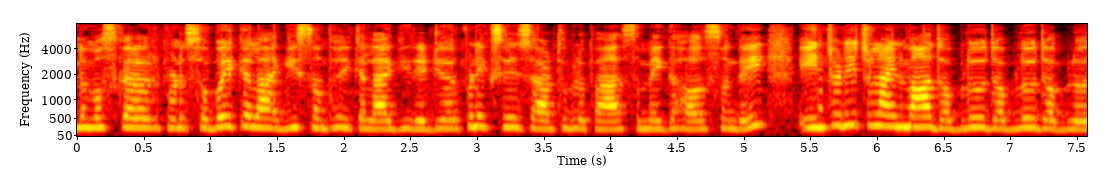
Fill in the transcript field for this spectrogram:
नमस्कार अर्पण सबैका लागि सधैँका लागि रेडियो अर्पण एक सय चार थुप्रो पाँच मेगासँगै इन्टरनेट लाइनमा W W W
